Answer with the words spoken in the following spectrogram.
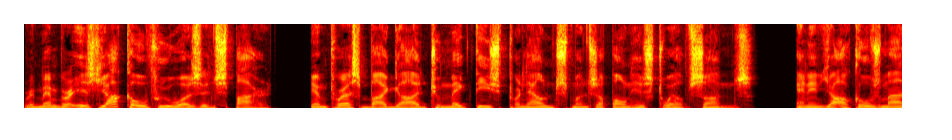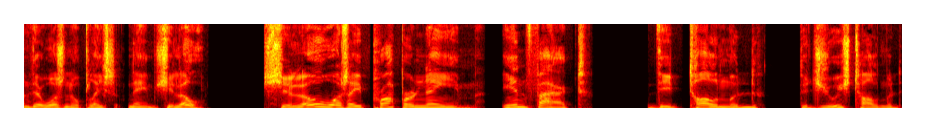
Remember, it's Yaakov who was inspired, impressed by God to make these pronouncements upon his twelve sons. And in Yaakov's mind, there was no place named Shiloh. Shiloh was a proper name. In fact, the Talmud, the Jewish Talmud,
